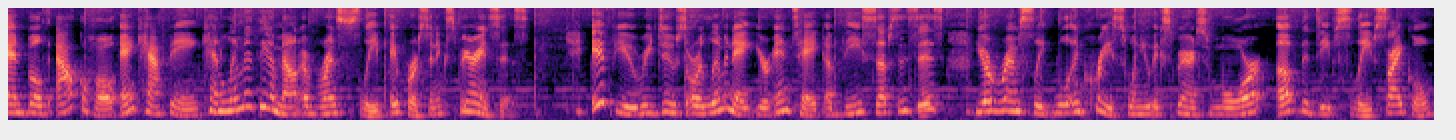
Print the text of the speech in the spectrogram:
and both alcohol and caffeine can limit the amount of REM sleep a person experiences. If you reduce or eliminate your intake of these substances, your REM sleep will increase when you experience more of the deep sleep cycle.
